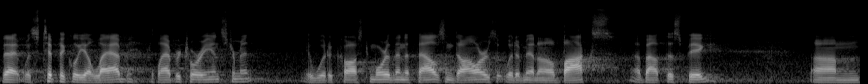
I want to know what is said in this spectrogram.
that was typically a lab, laboratory instrument. It would have cost more than $1,000. It would have been in a box about this big. Um,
